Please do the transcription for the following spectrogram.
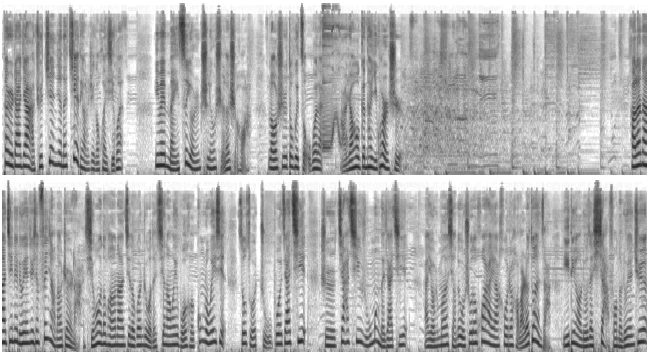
但是大家啊却渐渐的戒掉了这个坏习惯，因为每次有人吃零食的时候啊，老师都会走过来啊，然后跟他一块儿吃。好了，那今天留言就先分享到这儿了。喜欢我的朋友呢，记得关注我的新浪微博和公众微信，搜索“主播佳期”，是“佳期如梦”的佳期。啊，有什么想对我说的话呀，或者好玩的段子啊，一定要留在下方的留言区。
